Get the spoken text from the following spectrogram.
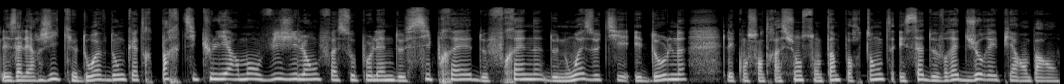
Les allergiques doivent donc être particulièrement vigilants face au pollen de cyprès, de frêne, de noisetier et d'aulne. Les concentrations sont importantes et ça devrait durer, Pierre en parent.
